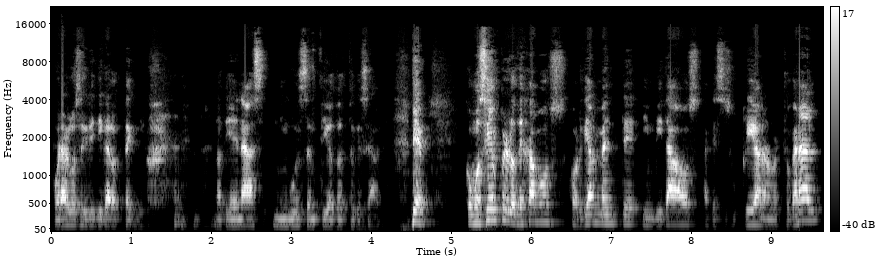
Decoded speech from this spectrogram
por algo se critica a los técnicos. no tiene nada, ningún sentido todo esto que se habla. Bien, como siempre los dejamos cordialmente invitados a que se suscriban a nuestro canal,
